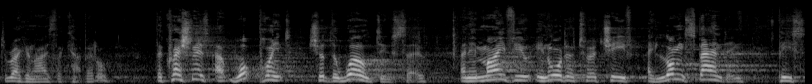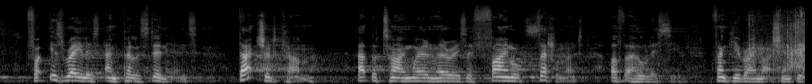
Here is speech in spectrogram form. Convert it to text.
to recognize the capital. The question is at what point should the world do so? And in my view, in order to achieve a long standing peace for Israelis and Palestinians, that should come at the time when there is a final settlement of the whole issue. Thank you very much indeed.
